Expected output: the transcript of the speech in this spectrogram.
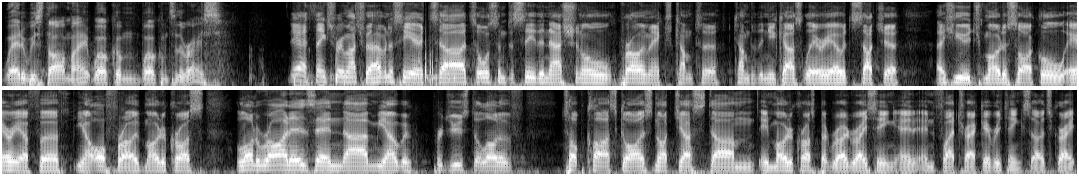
where do we start, mate? Welcome, welcome to the race. Yeah, thanks very much for having us here. It's uh, it's awesome to see the national Pro MX come to come to the Newcastle area. It's such a, a huge motorcycle area for you know off road motocross. A lot of riders, and um, you know we've produced a lot of top class guys, not just um, in motocross but road racing and, and flat track everything. So it's great.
